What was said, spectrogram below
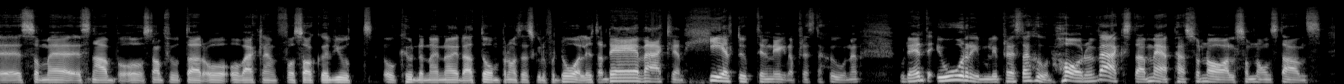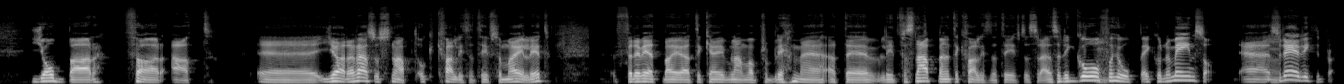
eh, som är snabb och snabbfotad och, och verkligen får saker gjort och kunderna är nöjda. Att de på något sätt skulle få dåligt. Utan det är verkligen helt upp till den egna prestationen. Och Det är inte orimlig prestation. Har du en verkstad med personal som någonstans jobbar för att eh, göra det här så snabbt och kvalitativt som möjligt. För det vet man ju att det kan ibland vara problem med att det är lite för snabbt men inte kvalitativt. och sådär. Så det går att få mm. ihop ekonomin så. Eh, mm. Så det är riktigt bra.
